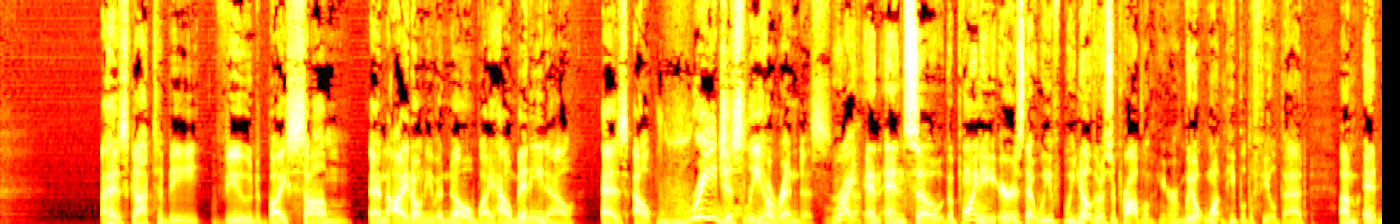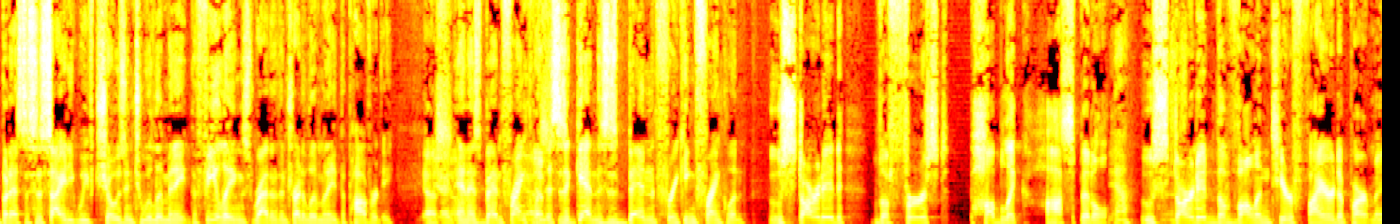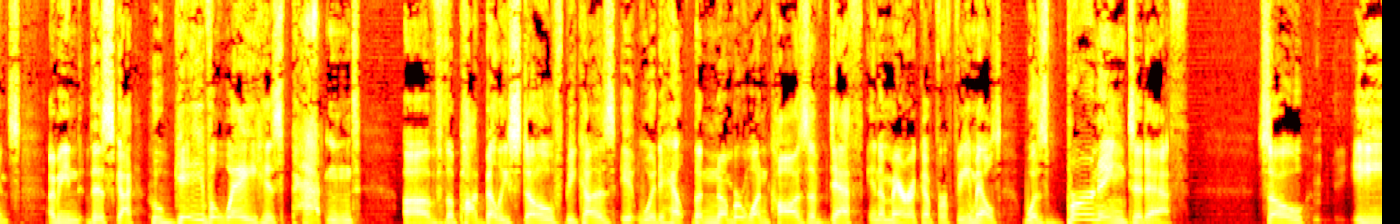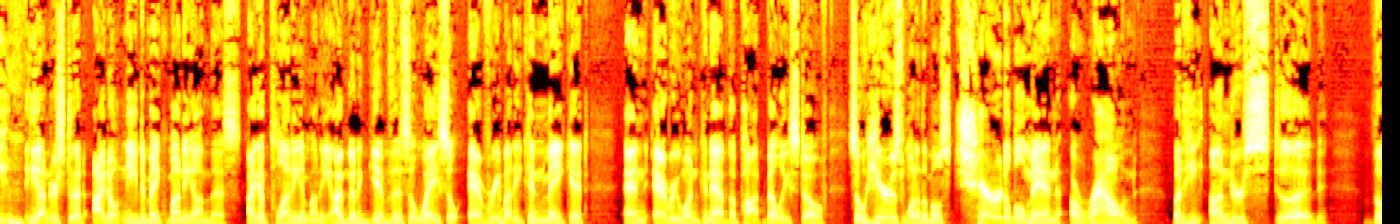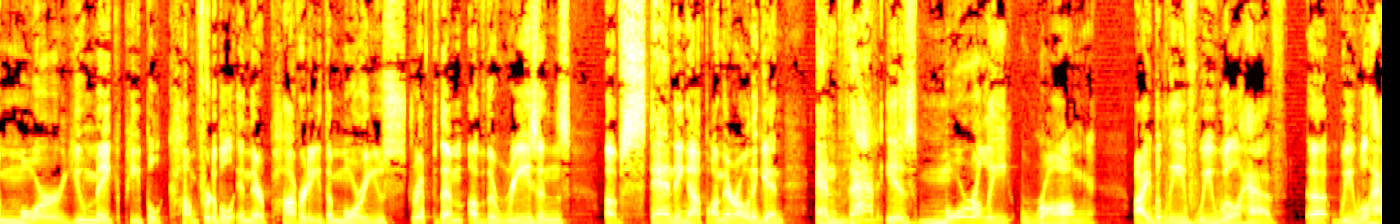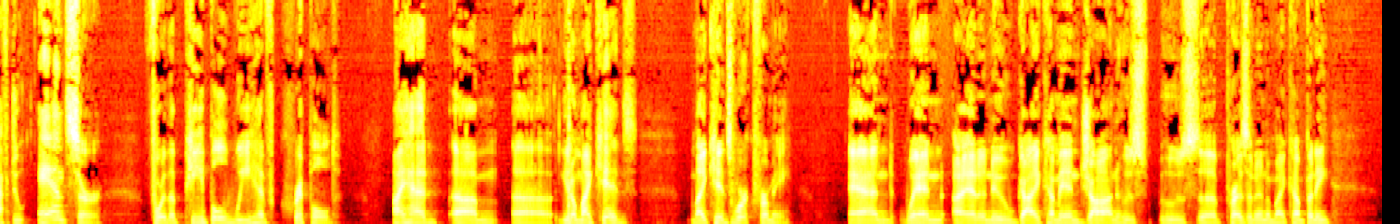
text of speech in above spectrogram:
has got to be viewed by some, and I don't even know by how many now, as outrageously horrendous. Right, and and so the point here is that we we know there's a problem here. We don't want people to feel bad, um, and, but as a society, we've chosen to eliminate the feelings rather than try to eliminate the poverty. Yes. and, and as Ben Franklin, this is again, this is Ben freaking Franklin. Who started the first public hospital? Yeah. Who started the volunteer fire departments? I mean, this guy who gave away his patent of the potbelly stove because it would help. The number one cause of death in America for females was burning to death. So he he understood I don't need to make money on this. I got plenty of money. I'm going to give this away so everybody can make it and everyone can have the potbelly stove. So here's one of the most charitable men around, but he understood the more you make people comfortable in their poverty, the more you strip them of the reasons of standing up on their own again. And that is morally wrong. I believe we will have uh, we will have to answer for the people we have crippled. I had um, uh, you know my kids, my kids work for me, and when I had a new guy come in, John, who's who's uh, president of my company,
